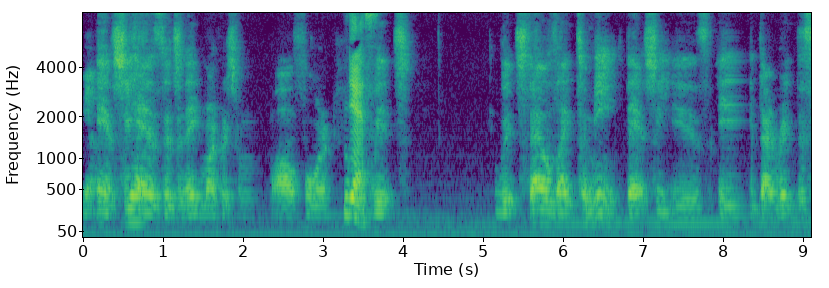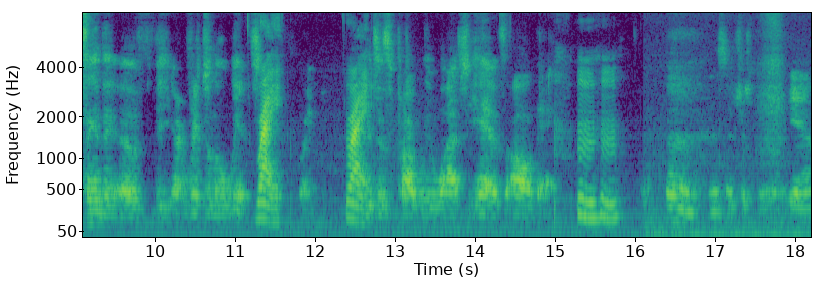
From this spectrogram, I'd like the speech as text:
Yeah. And she has the genetic markers from all four. Yes. Which which sounds like to me that she is a direct descendant of the original witch. Right. Right. Right. Which is probably why she has all that. Mm-hmm. Uh, that's interesting. Yeah.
